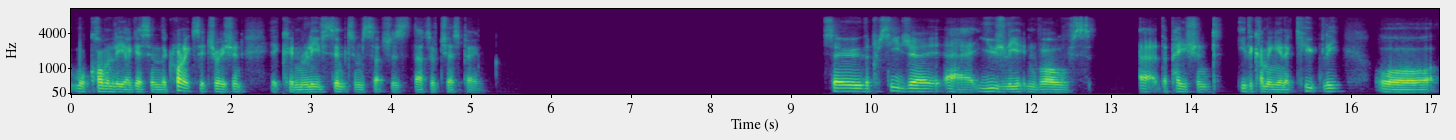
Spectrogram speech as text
more commonly, I guess, in the chronic situation, it can relieve symptoms such as that of chest pain. So the procedure uh, usually involves uh, the patient either coming in acutely or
